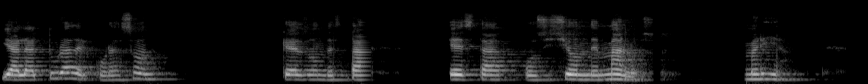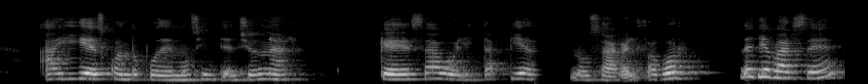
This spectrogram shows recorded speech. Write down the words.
y a la altura del corazón, que es donde está esta posición de manos. María, ahí es cuando podemos intencionar que esa abuelita piedra nos haga el favor de llevarse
